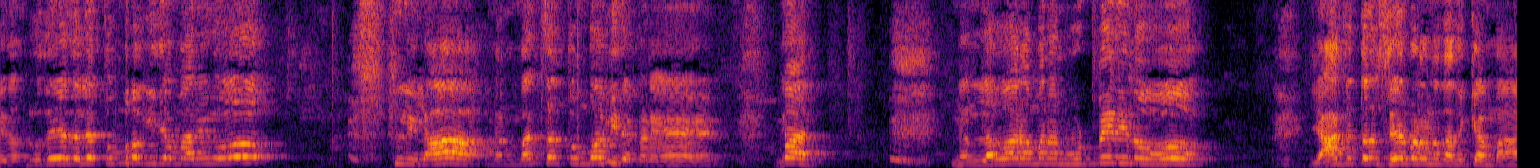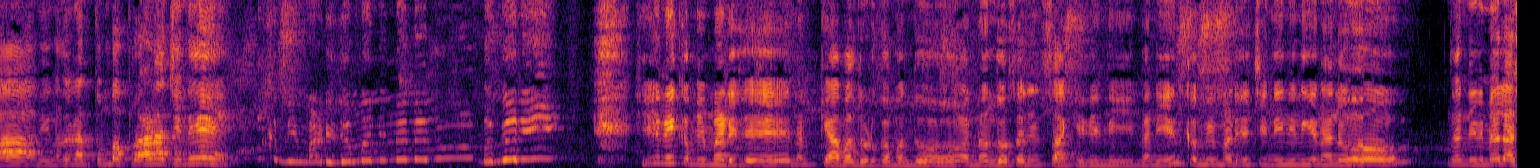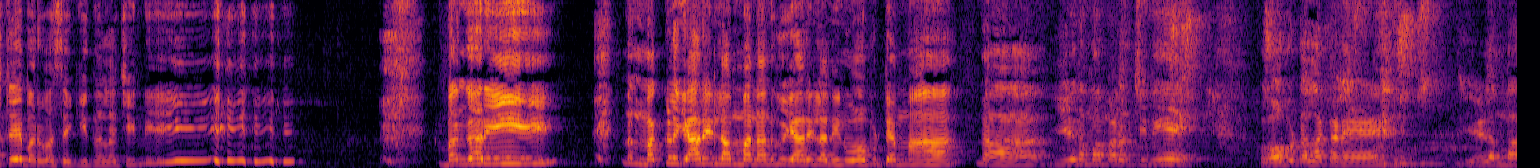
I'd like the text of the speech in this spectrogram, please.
ನನ್ನ ಹೃದಯದಲ್ಲೇ ತುಂಬೋಗಿದ್ಯಮ್ಮ ನೀನು. ಲೀಲಾ ನನ್ನ ಮನ್ಸಲ್ಲಿ ತುಂಬೋಗಿದೆ ಕಣೆ. ನನ್ ನನ್ನ ಲವರ್ ಅಮ್ಮ ನನ್ನ ಉಡ್ಬಿ ನೀನು. ಯಾರ ಜೊತೆ ಸೇರ್ಬೇಡ ಅನ್ನೋದು ಅದಕ್ಕೆ ಅಮ್ಮ. ನೀನಂದ್ರೆ ನಾನು ತುಂಬ ಪ್ರಾಣ ಚಿನ್ನಿ. ಕಮ್ಮಿ ಮಾಡಿದೆಮ್ಮ ನಿನ್ನ ನಾನು, ಬಂಗಾರಿ. ಏನೇ ಕಮ್ಮಿ ಮಾಡಿದೆ ನನ್ನ ಕ್ಯಾಬಲ್ಲಿ ದುಡ್ಕೊಂಬಂದು, ಹನ್ನೊಂದು ವರ್ಷ ನೀನು ಸಾಕಿದ್ದೀನಿ. ನಾನು ಏನು ಕಮ್ಮಿ ಮಾಡಿದೆ ಚಿನ್ನಿ ನಿನಗೆ ನಾನು? ನಾನು ನಿನ್ನ ಮೇಲೆ ಅಷ್ಟೇ ಭರವಸೆ ಇಕ್ಕಿದ್ನಲ್ಲ ಚಿನ್ನಿ. ಬಂಗಾರಿ ನನ್ನ ಮಕ್ಳಿಗೆ ಯಾರಿಲ್ಲ ಅಮ್ಮ, ನನಗೂ ಯಾರಿಲ್ಲ ನೀನು ಹೋಗ್ಬಿಟ್ಟೆ ಅಮ್ಮ ಏನಮ್ಮ ಮಾಡೋದು ಚಿನ್ನಿ? ಹೋಗ್ಬಿಟ್ಟಲ್ಲ ಕಣೆ. ಹೇಳಮ್ಮ.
